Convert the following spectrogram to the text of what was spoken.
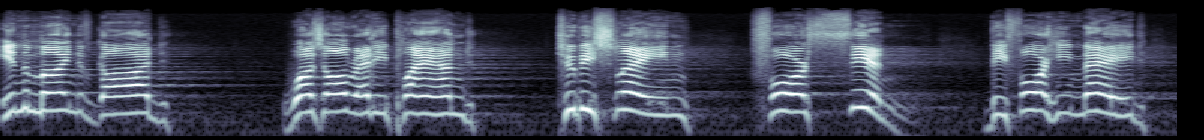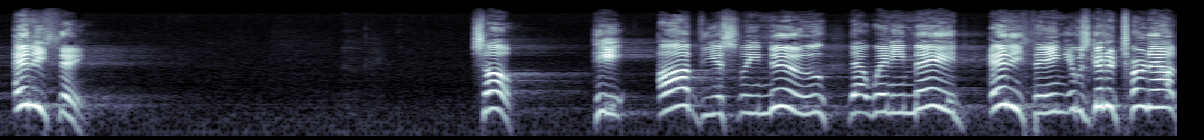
in the mind of God, was already planned to be slain for sin before he made anything. So, he obviously knew that when he made anything, it was going to turn out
